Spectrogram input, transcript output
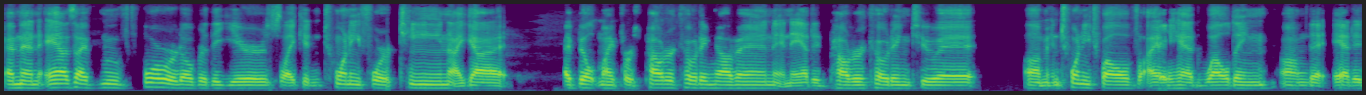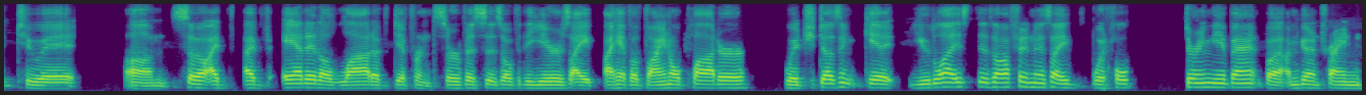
And then as i've moved forward over the years like in 2014 i got i built my first powder coating oven and added powder coating to it um, in 2012, I had welding um, that added to it. Um, so I've I've added a lot of different services over the years. I I have a vinyl plotter which doesn't get utilized as often as I would hope during the event, but I'm going to try and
